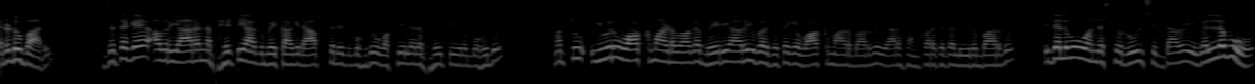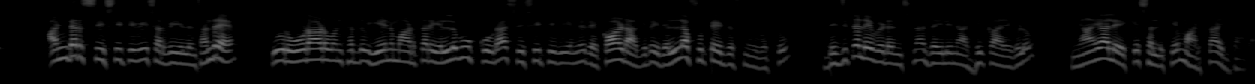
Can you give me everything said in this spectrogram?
ಎರಡು ಬಾರಿ ಜೊತೆಗೆ ಅವರು ಯಾರನ್ನು ಭೇಟಿ ಆಗಬೇಕಾಗಿದೆ ಆಪ್ತರಿರಬಹುದು ವಕೀಲರ ಭೇಟಿ ಇರಬಹುದು, ಮತ್ತು ಇವರು ವಾಕ್ ಮಾಡುವಾಗ ಬೇರೆ ಯಾರೂ ಇವರ ಜೊತೆಗೆ ವಾಕ್ ಮಾಡಬಾರ್ದು, ಯಾರ ಸಂಪರ್ಕದಲ್ಲೂ ಇರಬಾರ್ದು, ಇದೆಲ್ಲವೂ ಒಂದಷ್ಟು ರೂಲ್ಸ್ ಇದ್ದಾವೆ. ಇವೆಲ್ಲವೂ under C C T V surveillance. ಅಂದರೆ ಇವರು ಓಡಾಡುವಂಥದ್ದು ಏನು ಮಾಡ್ತಾರೆ, ಎಲ್ಲವೂ ಕೂಡ ಸಿ ಸಿ ಟಿ ವಿಯಲ್ಲಿ ರೆಕಾರ್ಡ್ ಆಗಿದೆ. ಇದೆಲ್ಲ ಫುಟೇಜಸ್ನು ಇವತ್ತು ಡಿಜಿಟಲ್ ಎವಿಡೆನ್ಸ್ನ ಜೈಲಿನ ಅಧಿಕಾರಿಗಳು ನ್ಯಾಯಾಲಯಕ್ಕೆ ಸಲ್ಲಿಕೆ ಮಾಡ್ತಾ ಇದ್ದಾರೆ.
